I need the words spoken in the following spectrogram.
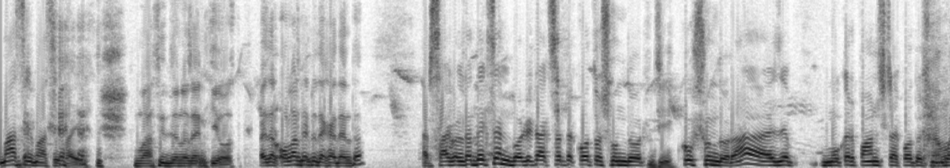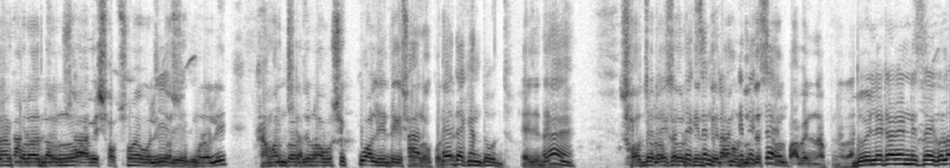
মাসি মাসি ভাই। মাসির জন্য দেন কি অবস্থা? ভাইজান ওলানটা একটু দেখা দেন তো। আর ছাগলটা দেখছেন? বডি টাক্সারটা কত সুন্দর। জি। খুব সুন্দর হ্যাঁ? এই যে মুখের পাঁচটা কত খামার করার জন্য। আমি সবসময় বলি জি, জি, দর্শক জি। মন্ডলী খামার করার জন্য অবশ্যই কোয়ালিটি থেকে সংগ্রহ এই করবেন দেখেন দুধ। এই যে দেখেন। হ্যাঁ। সচরাচর কিন্তু দেখছেন, এরকম দুধের ছাগল পাবেন না আপনারা। দুই লিটারের নিচে এগুলো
